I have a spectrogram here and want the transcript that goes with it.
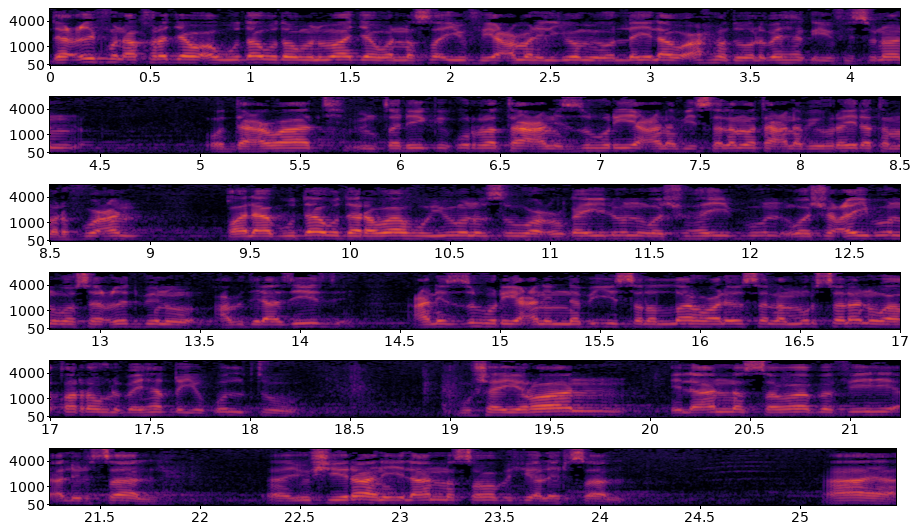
ضعيف أخرجه أبو داود وابن ماجه والنصائي في عمل اليوم والليلة وأحمد والبيهقي في سنن والدعوات من طريق قرة عن الزهري عن أبي سلمة عن أبي هريرة مرفوعا قال أبو داود رواه يونس وعقيل وشهيب وشعيب وسعيد بن عبد العزيز عن الزهري عن النبي صلى الله عليه وسلم مرسلا وأقره البيهقي. قلت بشيران إلى أن الصواب فيه الإرسال. آه، يشيران إلى أن الصواب فيه الإرسال. آية.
